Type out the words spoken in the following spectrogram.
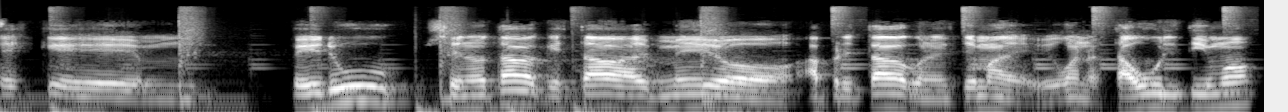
es que mm, Perú se notaba que estaba medio apretado con el tema de, bueno, está último.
